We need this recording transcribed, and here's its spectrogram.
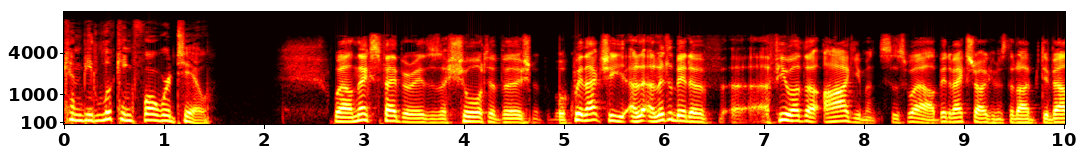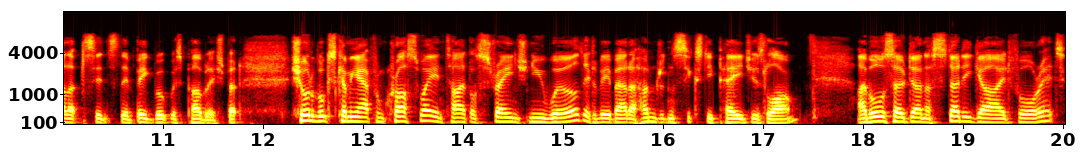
can be looking forward to. Well, next February there's a shorter version of the book with actually a, a little bit of uh, a few other arguments as well, a bit of extra arguments that I've developed since the big book was published. But shorter books coming out from Crossway entitled Strange New World. It'll be about 160 pages long. I've also done a study guide for it.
